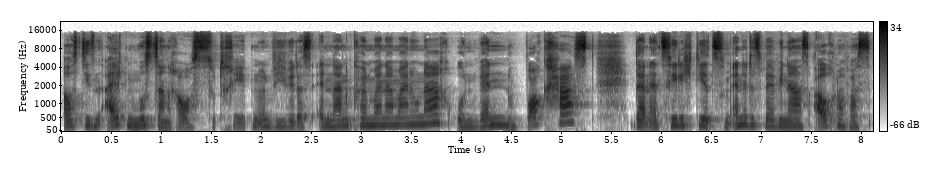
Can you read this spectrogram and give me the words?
aus diesen alten Mustern rauszutreten und wie wir das ändern können, meiner Meinung nach. Und wenn du Bock hast, dann erzähle ich dir zum Ende des Webinars auch noch was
